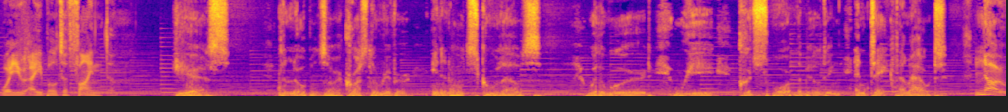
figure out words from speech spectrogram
Were you able to find them? Yes, the nobles are across the river in an old schoolhouse. With a word, we could swarm the building and take them out. No!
